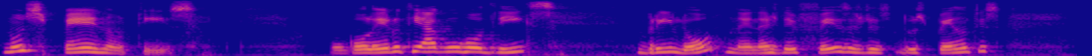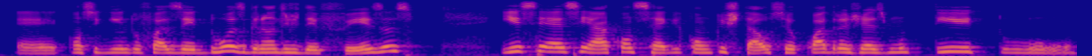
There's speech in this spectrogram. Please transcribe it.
nos pênaltis. O goleiro Thiago Rodrigues brilhou né, nas defesas dos, dos pênaltis, é, conseguindo fazer duas grandes defesas. E CSA consegue conquistar o seu quadragésimo título.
